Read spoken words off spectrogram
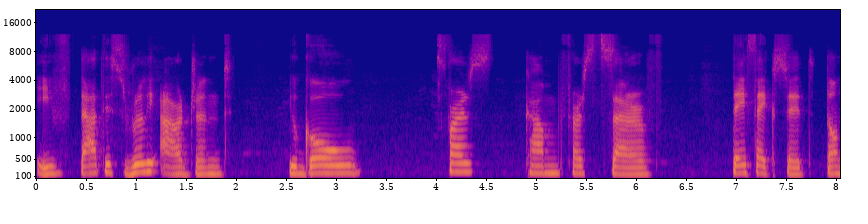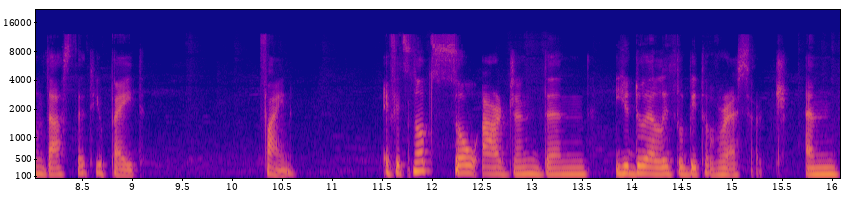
If that is really urgent, you go first come, first serve. They fix it, don't dust it, you paid fine. If it's not so urgent, then you do a little bit of research. And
